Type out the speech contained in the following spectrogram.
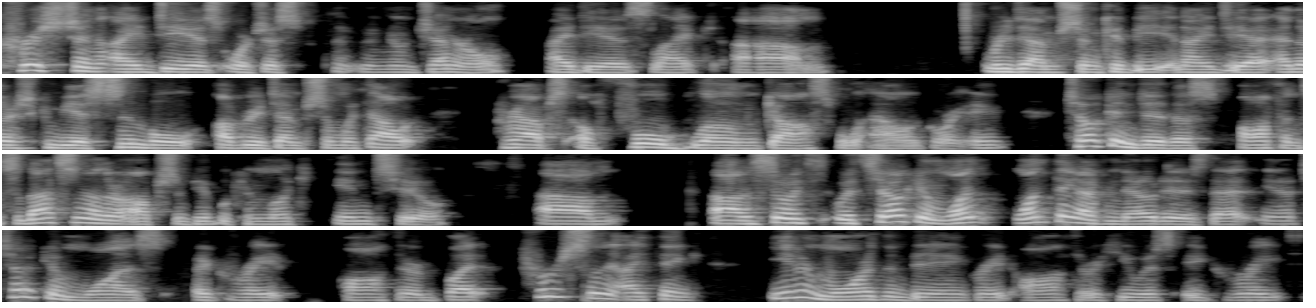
Christian ideas or just you know general ideas like um, redemption could be an idea, and there can be a symbol of redemption without perhaps a full blown gospel allegory. And Tolkien did this often, so that's another option people can look into. Um, um, so with, with Tolkien, one one thing I've noted is that you know Tolkien was a great author, but personally, I think even more than being a great author, he was a great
